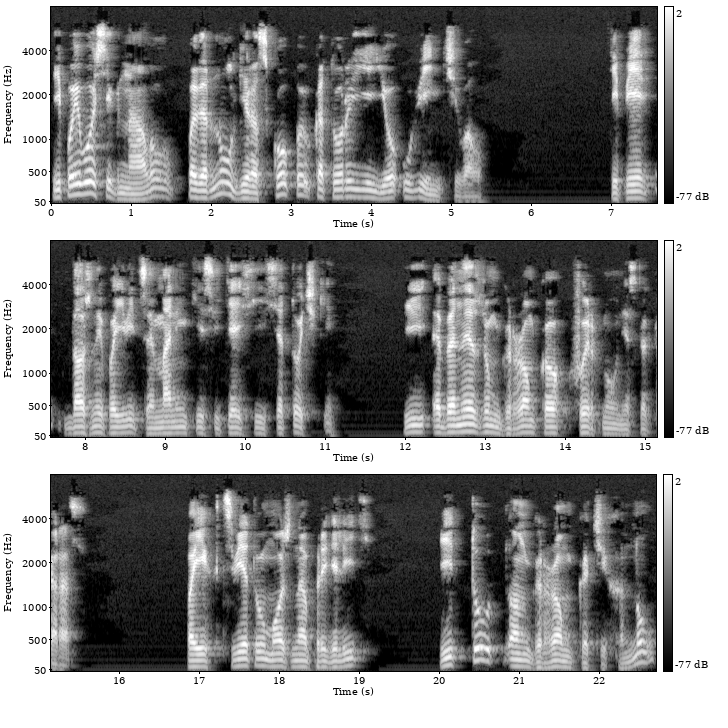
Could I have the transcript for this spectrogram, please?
и по его сигналу повернул гироскоп, который ее увенчивал. Теперь должны появиться маленькие светящиеся точки. И Эбенезум громко фыркнул несколько раз. По их цвету можно определить, и тут он громко чихнул,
